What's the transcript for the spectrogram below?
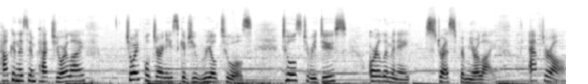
How can this impact your life? Joyful Journeys gives you real tools, tools to reduce or eliminate stress from your life. After all,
